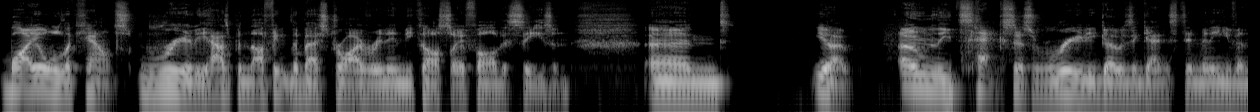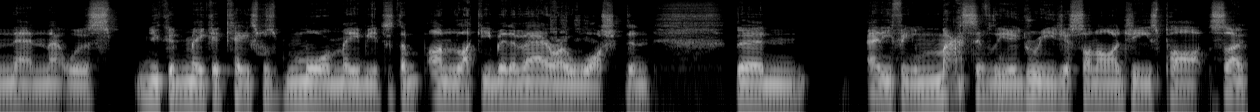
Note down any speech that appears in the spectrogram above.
by all accounts, really has been, I think, the best driver in IndyCar so far this season. And you know, only Texas really goes against him, and even then, that was you could make a case was more maybe just an unlucky bit of aero wash than than anything massively egregious on RG's part. So,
